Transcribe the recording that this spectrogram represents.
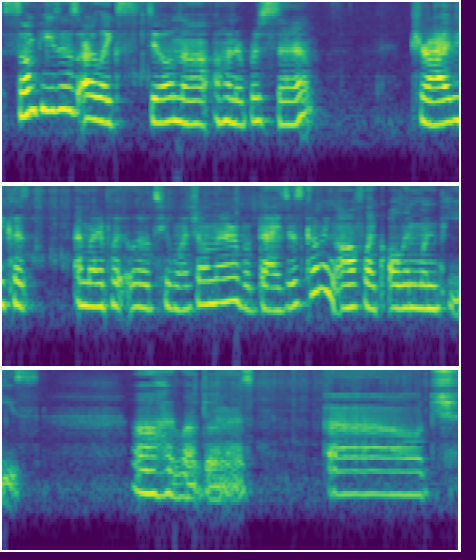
Some pieces are like still not 100% dry because I might have put a little too much on there. But guys, it's coming off like all in one piece. Oh, I love doing this. Ouch.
